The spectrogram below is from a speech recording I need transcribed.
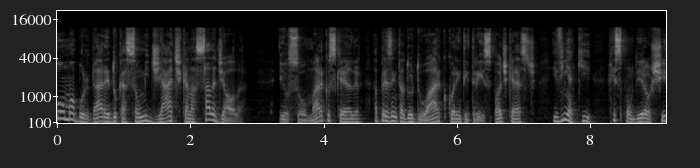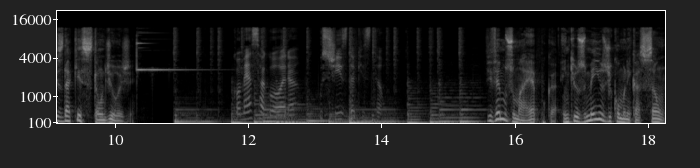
Como abordar a educação midiática na sala de aula? Eu sou Marcos Keller, apresentador do Arco 43 Podcast, e vim aqui responder ao X da questão de hoje. Começa agora o X da questão. Vivemos uma época em que os meios de comunicação,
